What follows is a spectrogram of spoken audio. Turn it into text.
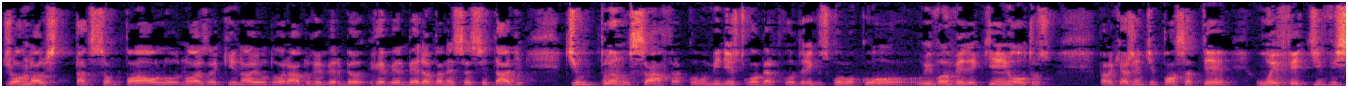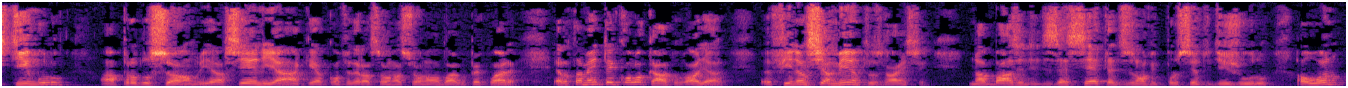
Jornal Estado de São Paulo, nós aqui na Eldorado, reverber, reverberando a necessidade de um plano safra, como o ministro Roberto Rodrigues colocou, o Ivan Velequim, outros, para que a gente possa ter um efetivo estímulo a produção. E a CNA, que é a Confederação Nacional da Agropecuária, ela também tem colocado, olha, financiamentos, Heinz, na base de 17 a 19% de juro ao ano,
